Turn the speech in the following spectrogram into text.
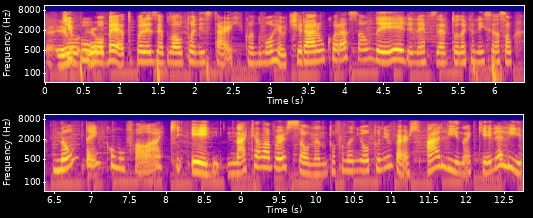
É, eu, tipo, eu... o Beto, por exemplo, lá o Tony Stark, quando morreu, tiraram o coração dele, né? Fizeram toda aquela encenação. Não tem como falar que ele, naquela versão, né? Não tô falando em outro universo. Ali, naquele ali,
